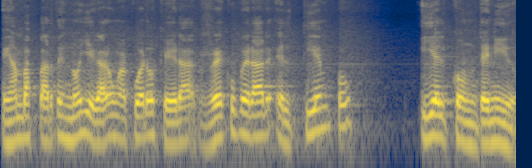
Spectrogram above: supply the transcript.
en ambas partes no llegaron a un acuerdo que era recuperar el tiempo y el contenido.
